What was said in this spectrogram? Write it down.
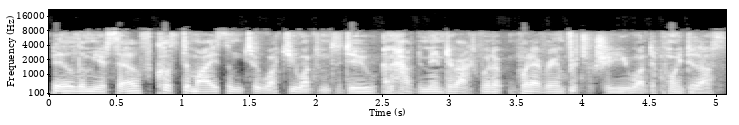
build them yourself, customize them to what you want them to do, and have them interact with whatever infrastructure you want to point it at.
